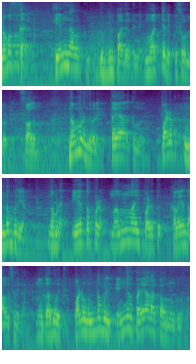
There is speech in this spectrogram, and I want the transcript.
നമസ്കാരം. എല്ലാവർക്കും ഗുഡ്വിൽ പാചകത്തിന്റെ മറ്റൊരു എപ്പിസോഡിലോട്ട് സ്വാഗതം. നമ്മൾ ഇന്നിവിടെ തയ്യാറാക്കുന്നത് പഴം ഉണ്ടംപൊരിയാണ്. നമ്മുടെ ഏത്തപ്പഴം നന്നായി പഴുത്ത് കളയേണ്ട ആവശ്യമില്ല. നമുക്ക് അത് വെച്ച് പഴം ഉണ്ടംപൊരി എങ്ങനെ തയ്യാറാക്കാമെന്ന് നമുക്ക് നോക്കാം.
